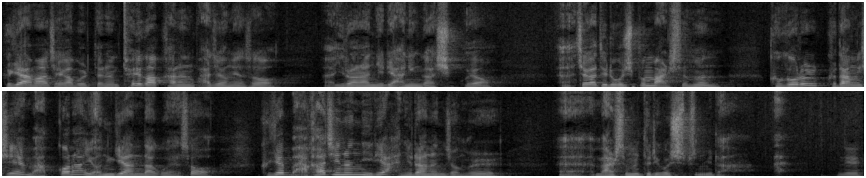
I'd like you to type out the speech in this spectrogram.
그게 아마 제가 볼 때는 퇴각하는 과정에서 아, 일어난 일이 아닌가 싶고요. 아, 제가 드리고 싶은 말씀은 그거를 그 당시에 막거나 연기한다고 해서 그게 막아지는 일이 아니라는 점을 에, 말씀을 드리고 싶습니다. 네,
